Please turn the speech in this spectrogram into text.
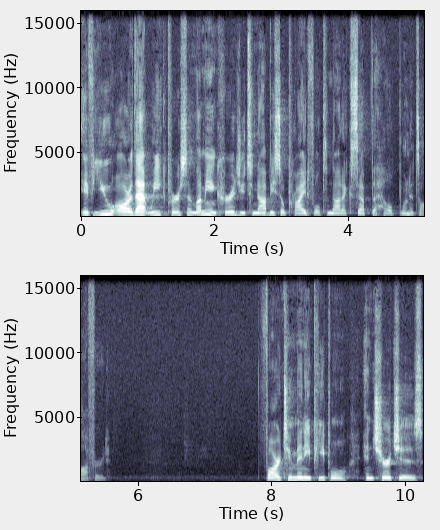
if you are that weak person, let me encourage you to not be so prideful to not accept the help when it's offered. Far too many people in churches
